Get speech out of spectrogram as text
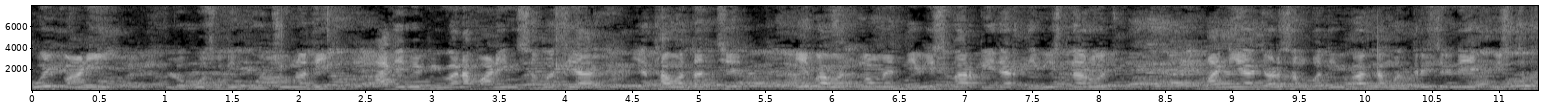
કોઈ પાણી લોકો સુધી પહોંચ્યું નથી. આજે બી પીવાના પાણીની સમસ્યા યથાવત જ છે. એ બાબતમાં મેં ત્રેવીસ બાર બે હજાર ત્રેવીસના રોજ માન્ય જળ સંપત્તિ વિભાગના મંત્રીશ્રીને એક વિસ્તૃત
